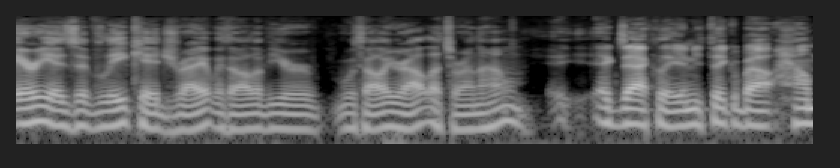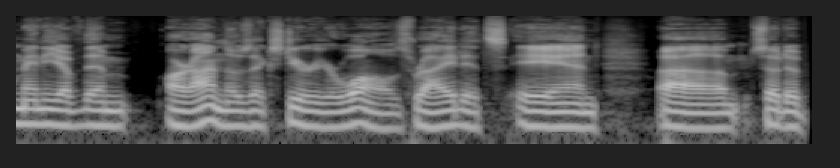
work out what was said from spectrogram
areas of leakage, right? With all of your with all your outlets around the home. Exactly and you think about how many of them are on those exterior walls right? It's and um, so to,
